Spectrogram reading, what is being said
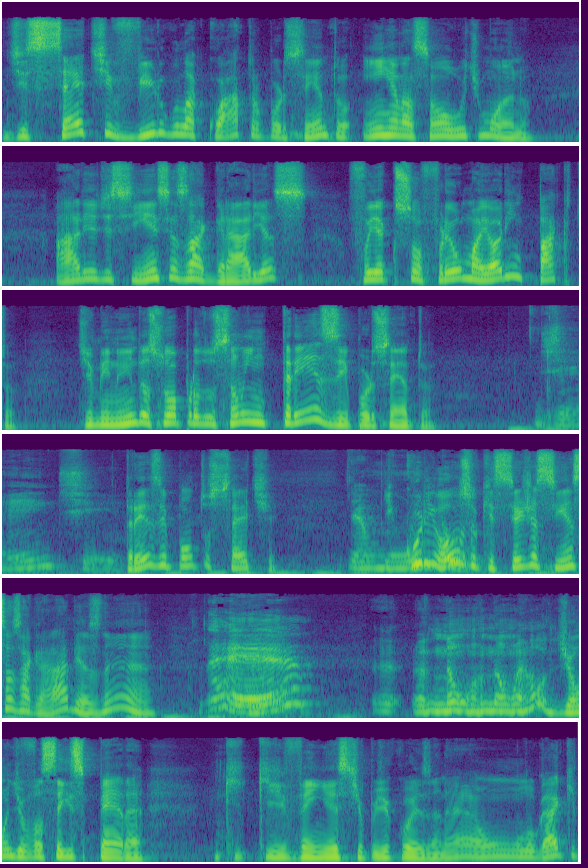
de 7,4% em relação ao último ano. A área de ciências agrárias foi a que sofreu o maior impacto, diminuindo a sua produção em 13%. Gente. 13,7%. É E muito... curioso que seja ciências agrárias, né? É. Não, não é de onde você espera que, que vem esse tipo de coisa, né? É um lugar que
